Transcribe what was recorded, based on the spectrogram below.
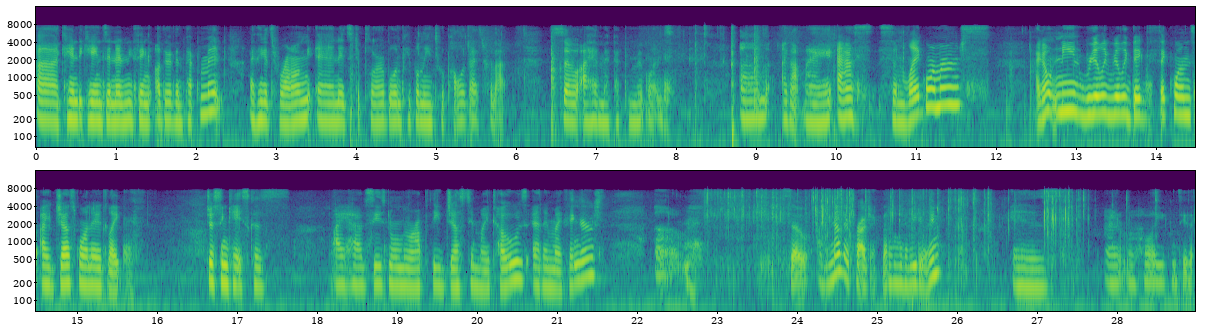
uh, candy canes in anything other than peppermint. I think it's wrong and it's deplorable and people need to apologize for that. So I have my peppermint ones. Um, I got my ass some leg warmers. I don't need really, really big, thick ones. I just wanted, like, just in case, because I have seasonal neuropathy just in my toes and in my fingers. Um, so another project that I'm going to be doing is, I don't know how well you can see that.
